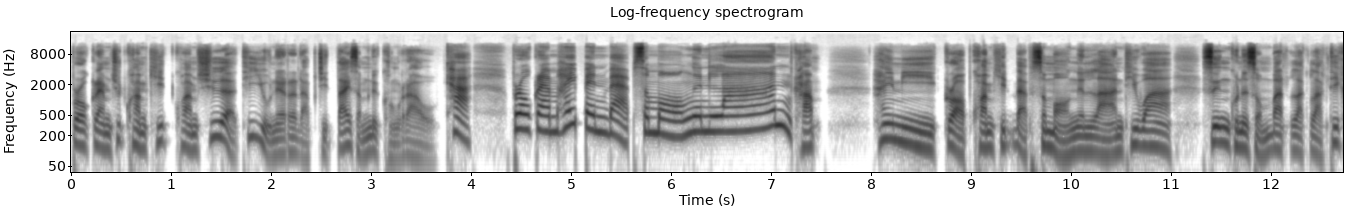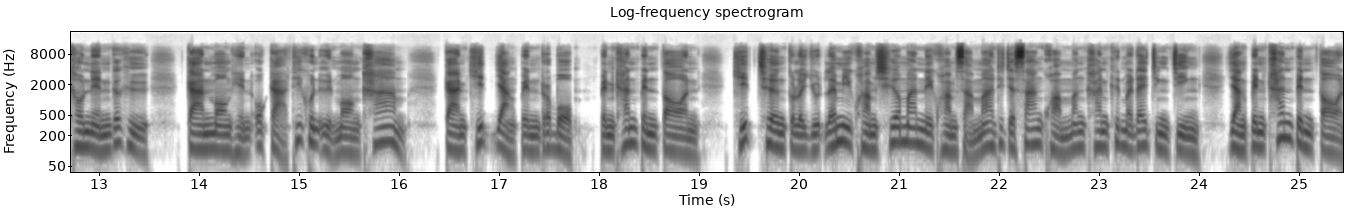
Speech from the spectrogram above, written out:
โปรแกรมชุดความคิดความเชื่อที่อยู่ในระดับจิตใต้สำนึกของเรา ค่ะ โปรแกรมให้เป็นแบบสมองเงินล้าน ครับ ให้มีกรอบความคิดแบบสมองเงินล้านที่ว่า ซึ่งคุณสมบัติหลักๆ ที่เขาเน้นก็คือ การมองเห็นโอกาสที่คนอื่นมองข้าม การคิดอย่างเป็นระบบ เป็นขั้นเป็นตอน คิดเชิงกลยุทธ์และมีความเชื่อมั่นในความสามารถที่จะสร้างความมั่งคั่งขึ้นมาได้จริง ๆ อย่างเป็นขั้นเป็นตอน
